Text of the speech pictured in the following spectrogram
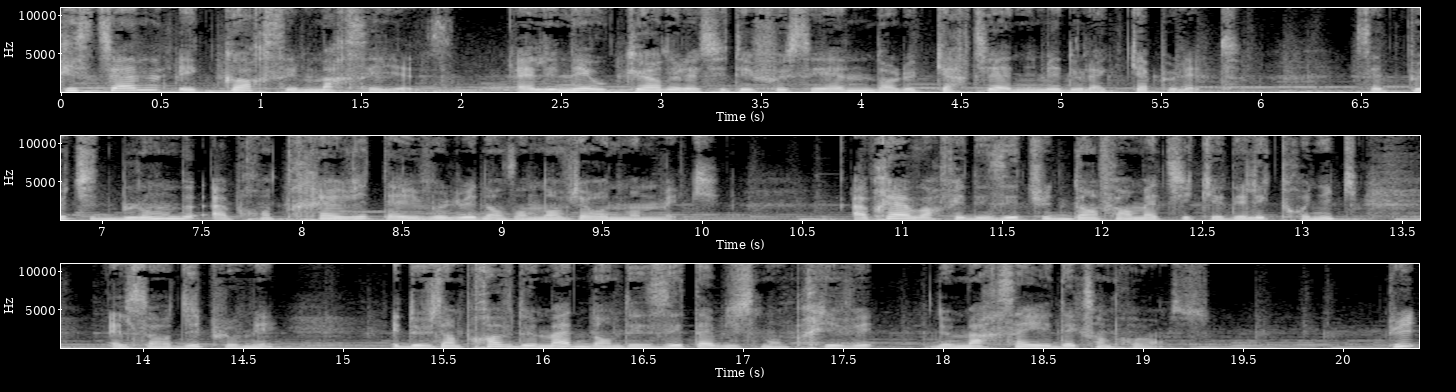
Christiane est corse et marseillaise. Elle est née au cœur de la cité phocéenne, dans le quartier animé de la Capelette. Cette petite blonde apprend très vite à évoluer dans un environnement de mecs. Après avoir fait des études d'informatique et d'électronique, elle sort diplômée et devient prof de maths dans des établissements privés de Marseille et d'Aix-en-Provence. Puis,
